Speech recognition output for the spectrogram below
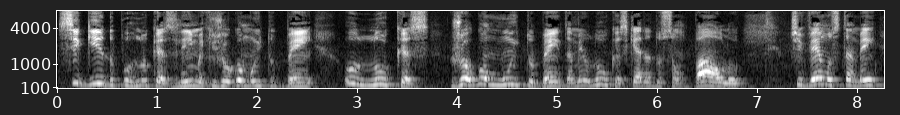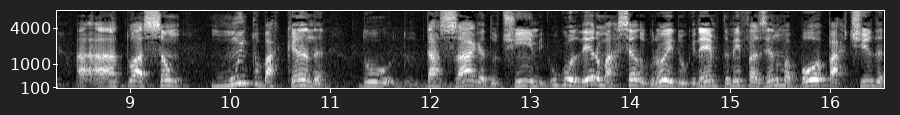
Seguido por Lucas Lima, que jogou muito bem. O Lucas jogou muito bem também. O Lucas, que era do São Paulo. Tivemos também a, a atuação muito bacana do, do, da zaga do time, o goleiro Marcelo Groi do Grêmio também fazendo uma boa partida.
